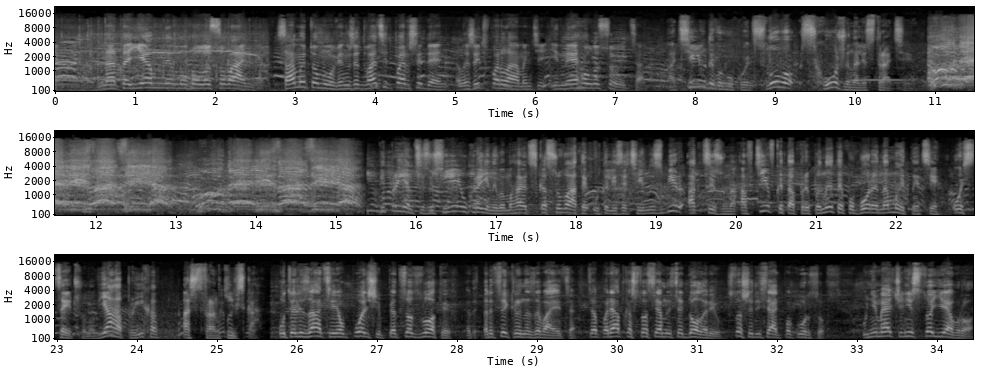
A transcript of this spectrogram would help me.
на таємному голосуванні. Саме тому він вже 21 день лежить в парламенті і не голосується. А ці люди вигукують слово схоже на люстрацію. Підприємці з усієї України вимагають скасувати утилізаційний збір, акцизу на автівки та припинити побори на митниці. Ось цей чолов'яга приїхав аж з Франківська. Утилізація в Польщі 500 злотих, рециклінг називається. Це порядка 170 доларів, 160 по курсу. У Німеччині 100 євро.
